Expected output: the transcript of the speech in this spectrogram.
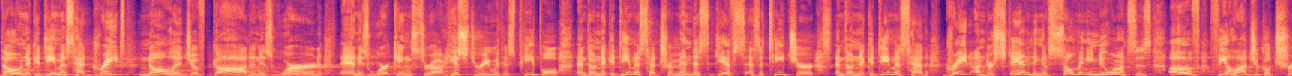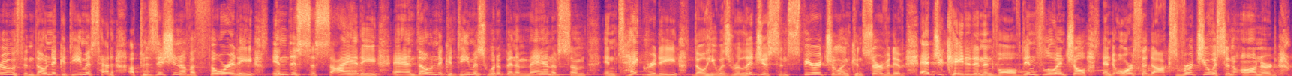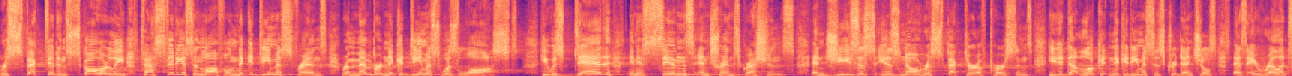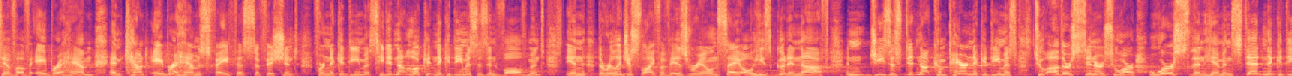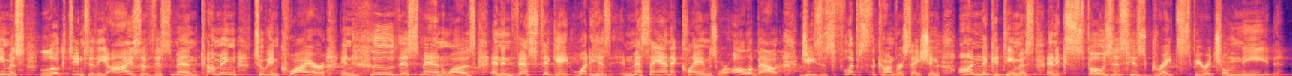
Though Nicodemus had great knowledge of God and His Word and His workings throughout history with His people, and though Nicodemus had tremendous gifts as a teacher, and though Nicodemus had great understanding of so many nuances of theological truth, and though Nicodemus had a position of authority in this society, and though Nicodemus would have been a man of some integrity, though he was religious and spiritual and conservative, educated, educated and involved, influential and orthodox, virtuous and honored, respected and scholarly, fastidious and lawful. Nicodemus, friends, remember, Nicodemus was lost. He was dead in his sins and transgressions. And Jesus is no respecter of persons. He did not look at Nicodemus's credentials as a relative of Abraham and count Abraham's faith as sufficient for Nicodemus. He did not look at Nicodemus's involvement in the religious life of Israel and say, oh, he's good enough. And Jesus did not compare Nicodemus to other sinners who are worse than him. Instead, Nicodemus looked into the eyes of this man coming to inquire in who this man was and investigate what his messianic claims were all about. Jesus flips the conversation on Nicodemus and exposes his great spiritual need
